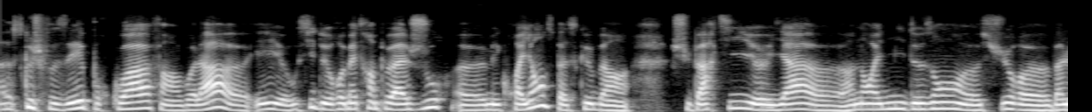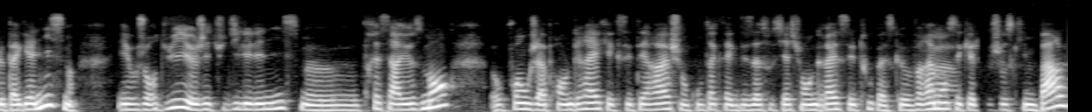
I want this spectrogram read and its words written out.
Euh, ce que je faisais, pourquoi, enfin voilà, euh, et aussi de remettre un peu à jour euh, mes croyances parce que ben je suis partie il y a un an et demi, deux ans sur ben, le paganisme. Et aujourd'hui j'étudie l'hellénisme très sérieusement au point où j'apprends le grec, etc. Je suis en contact avec des associations en Grèce et tout parce que vraiment c'est quelque chose qui me parle.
